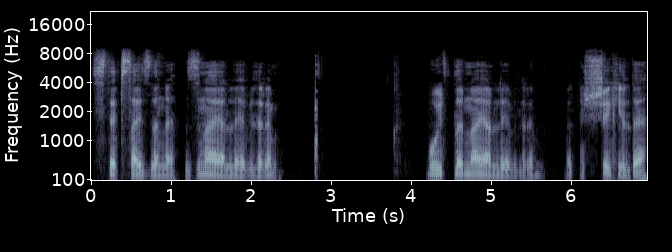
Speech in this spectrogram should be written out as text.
Step size'larını, hızını ayarlayabilirim. Boyutlarını ayarlayabilirim. Bakın şu şekilde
